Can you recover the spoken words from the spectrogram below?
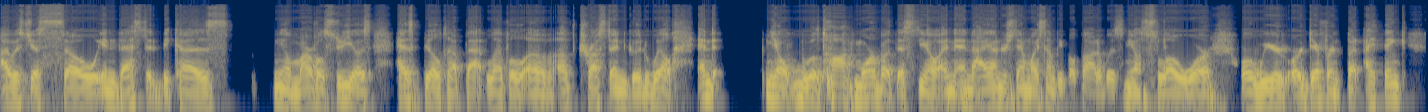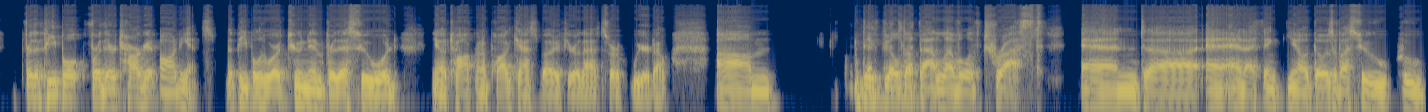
I was just so invested because you know, Marvel Studios has built up that level of, of trust and goodwill. And, you know, we'll talk more about this, you know, and, and I understand why some people thought it was, you know, slow or, or weird or different. But I think for the people, for their target audience, the people who are tuned in for this, who would, you know, talk on a podcast about if you're that sort of weirdo, um, they've built up that level of trust and, uh, and and I think you know those of us who who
